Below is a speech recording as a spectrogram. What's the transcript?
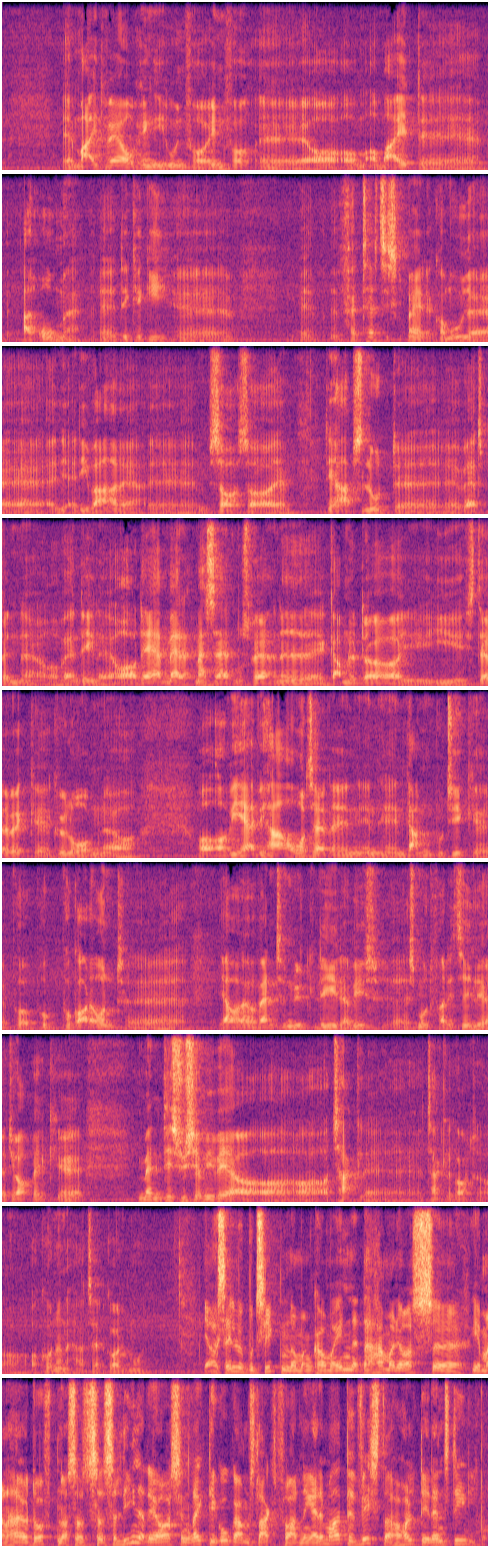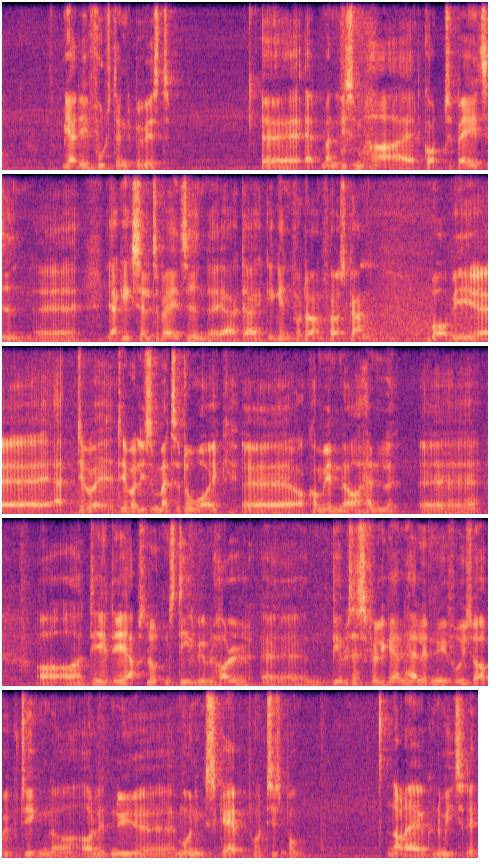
Øh, meget vejrafhængige udenfor og indenfor, øh, og, og, og meget øh, aroma, øh, det kan give. Øh, øh fantastisk smag, der kommer ud af, af, af de varer der. Øh, så så øh, det har absolut været spændende at være en del af. Og der er masser af atmosfære hernede. Gamle døre i, i stadigvæk kølerummene, og, og, og vi, har, vi har overtaget en, en, en gammel butik på, på, på godt og ondt. Jeg var jo vant til nyt lige da vi smut fra det tidligere job, ikke? Men det synes jeg, vi er ved at, at, at, at takle, takle godt, og, og kunderne har taget godt imod. Ja, og selve butikken, når man kommer ind, der har man jo også, øh, ja, man har jo duften, og så, så, så ligner det også en rigtig god gammel slagtforretning. Er det meget bevidst at have holdt det i den stil? Ja, det er fuldstændig bevidst øh, at man ligesom har et godt tilbage i tiden. Øh, jeg gik selv tilbage i tiden, da jeg, da jeg gik ind for døren første gang, hvor vi, øh, at det, var, det var ligesom matador, ikke? Øh, at komme ind og handle. Øh, og, og det, det er absolut en stil, vi vil holde. Øh, vi vil så selvfølgelig gerne have lidt nye fryser op i butikken og, og lidt nye øh, modningsskabe på et tidspunkt, når der er økonomi til det.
